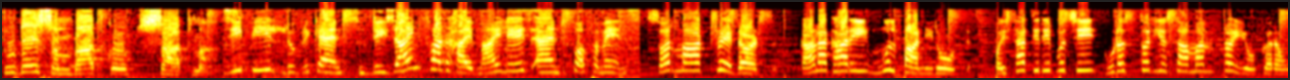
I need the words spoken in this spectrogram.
टुडे संवादको साथमा GP Lubricants designed for high mileage and performance. Sharma traders Kandaghari Mulpani road. पैसा तिरेपछि गुणस्तरीय सामान प्रयोग गरौँ।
